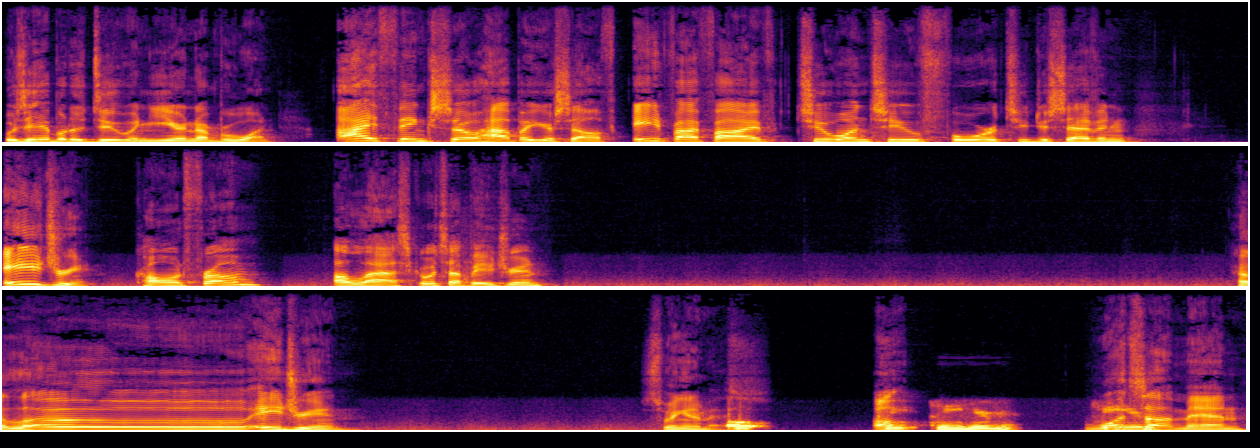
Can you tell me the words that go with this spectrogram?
was able to do in year number one? I think so. How about yourself? 855 212 4227. Adrian calling from Alaska. What's up, Adrian? Hello, Adrian. Swinging a miss. Oh, Oh. Can, can you hear me? What's Can- up, man?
